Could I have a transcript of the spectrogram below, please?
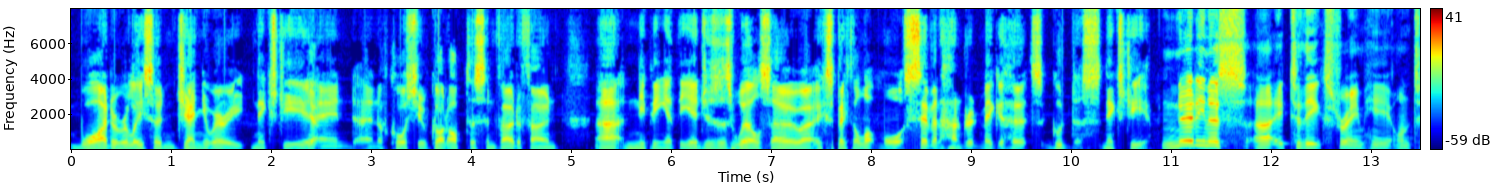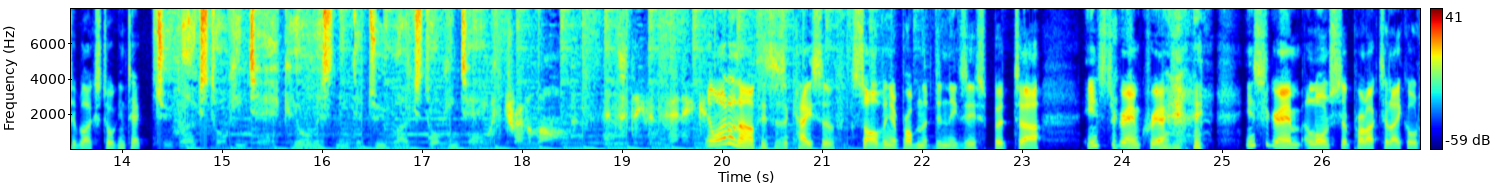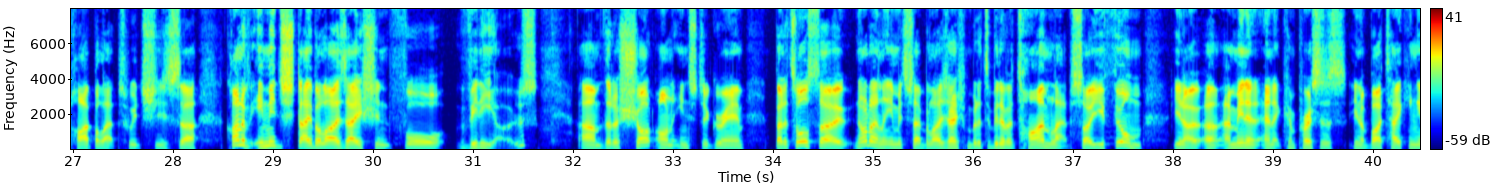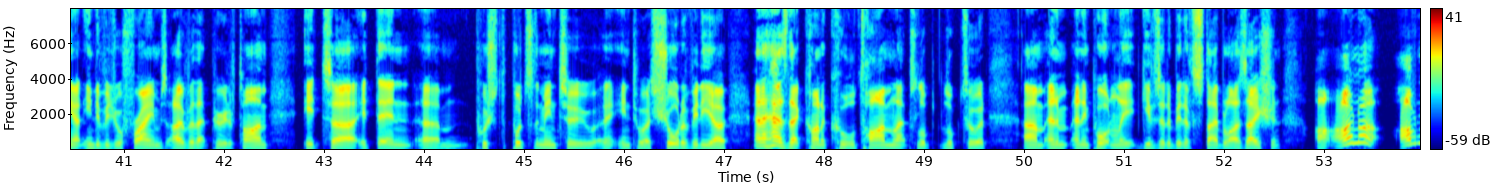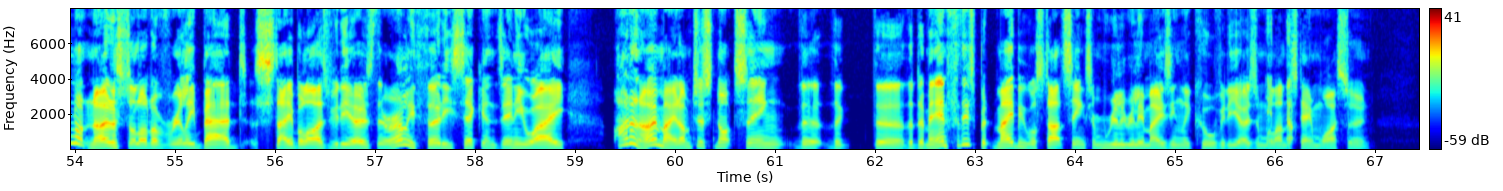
wider release in January next year, Yeah. and and of course you've got Optus and Vodafone uh, nipping at the edges as well. So uh, expect a lot more 700 megahertz goodness next year. nerdiness uh, to the extreme here on Two Blokes Talking Tech. Two Blokes Talking Tech. You're listening to Two Blokes Talking Tech. with Trevor Long and Stephen Fenech. Now, I don't know if this is a case of solving a problem that didn't exist, but uh, Instagram created Instagram launched a product today called Hyperlapse, which is uh, kind of image stabilization for videos um, that are shot on Instagram. But it's also not only image stabilization, but it's a bit of a time lapse. So you film, you know, a, a minute, and it compresses, you know, by taking out individual frames over that period of time. It uh, it then um, push, puts them into uh, into a shorter video, and it has that kind of cool time lapse look look to it. Um, and and importantly, it gives it a bit of stabilization. I, I'm not. I've not noticed a lot of really bad stabilized videos. They're only 30 seconds anyway. I don't know, mate. I'm just not seeing the the the, the demand for this, but maybe we'll start seeing some really, really amazingly cool videos and we'll understand why soon.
